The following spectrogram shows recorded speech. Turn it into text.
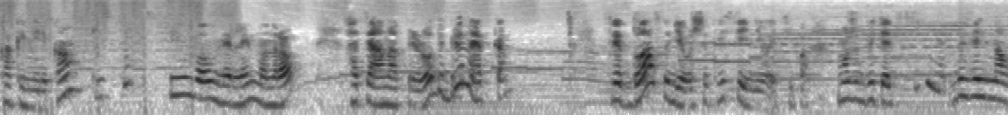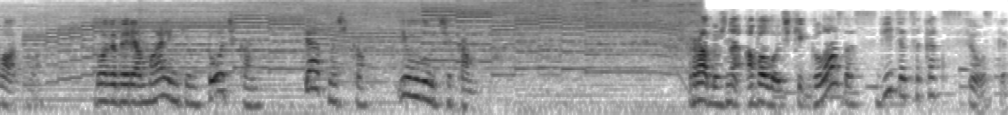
как американский символ Мерлин Монро, хотя она от природы брюнетка. Цвет глаз у девушек весеннего типа может быть от синего до зеленоватого, благодаря маленьким точкам, пятнышкам и лучикам. Радужные оболочки глаза светятся как звезды,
